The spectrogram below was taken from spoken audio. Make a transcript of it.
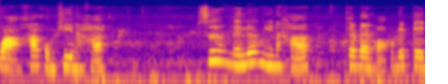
กว่าค่าคงที่นะคะ ซึ่งในเรื่องนี้นะคะ จะแบ่งออกด้วยเป็น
